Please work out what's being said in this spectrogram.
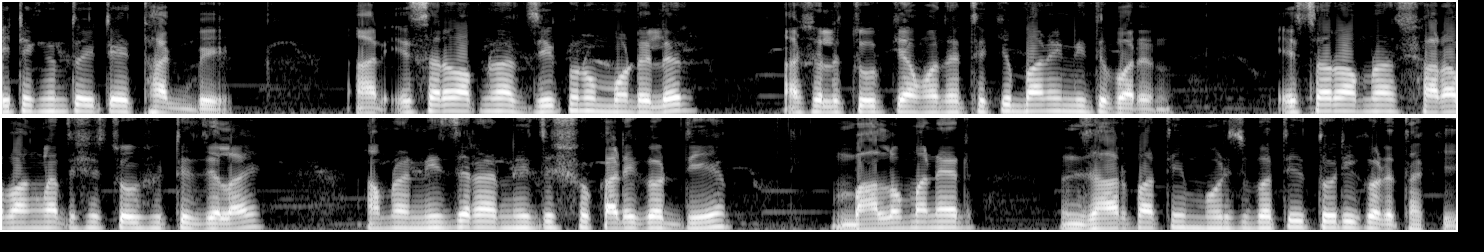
এটা কিন্তু এটাই থাকবে। আর এছাড়াও আপনারা যে কোনো মডেলের আসলে চরকি আমাদের থেকে বানিয়ে নিতে পারেন। এছাড়াও আমরা সারা বাংলাদেশের চৌষট্টি জেলায় আমরা নিজেরা নিজস্ব কারিগর দিয়ে ভালো মানের ঝাড়বাতি, মরিচবাতি তৈরি করে থাকি।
